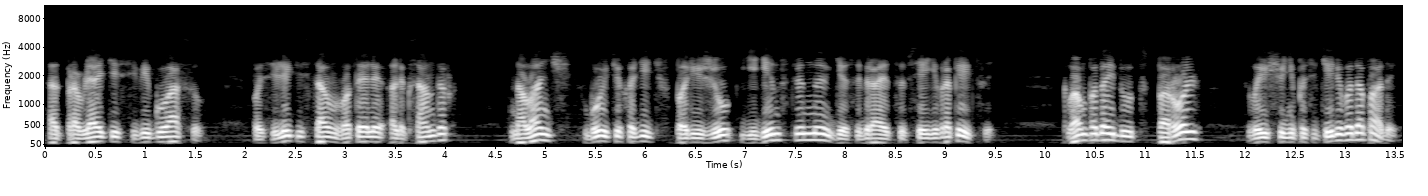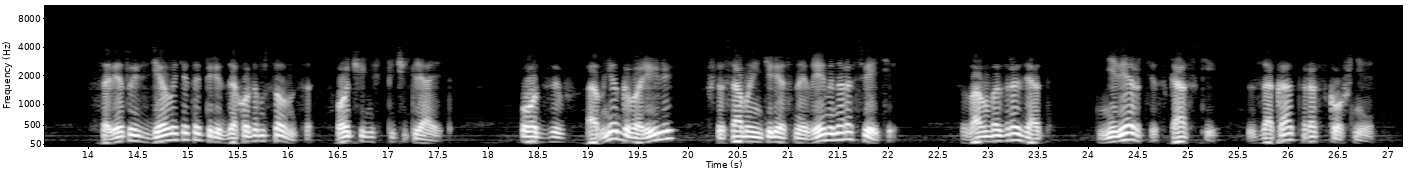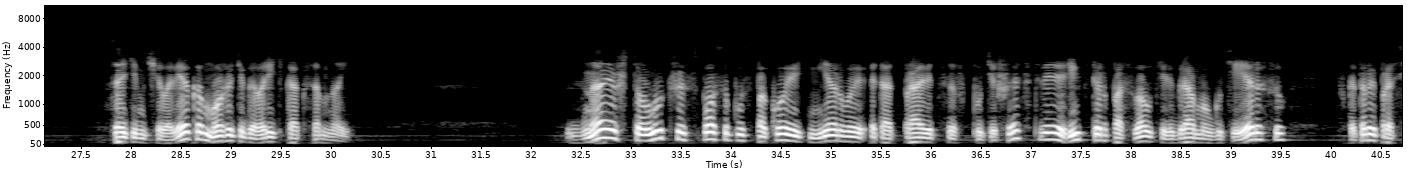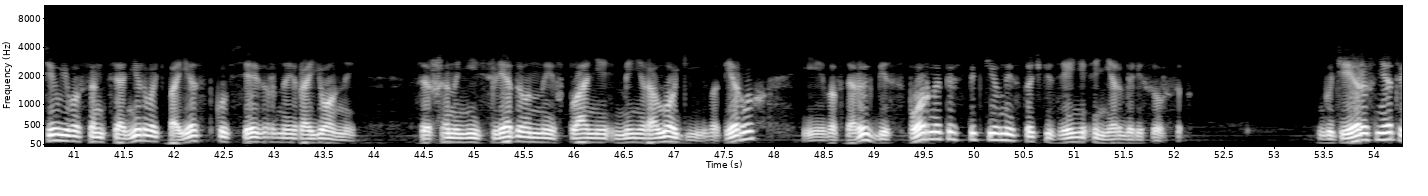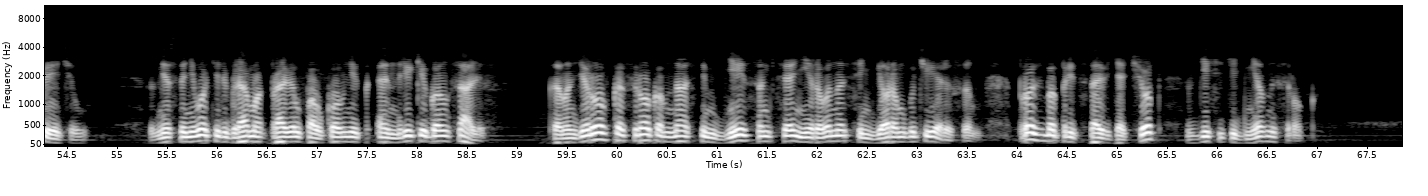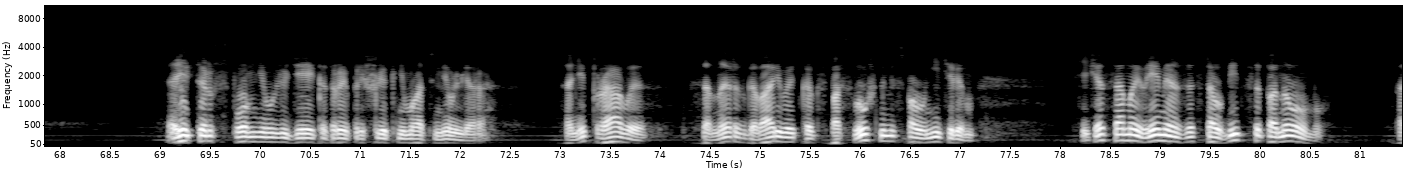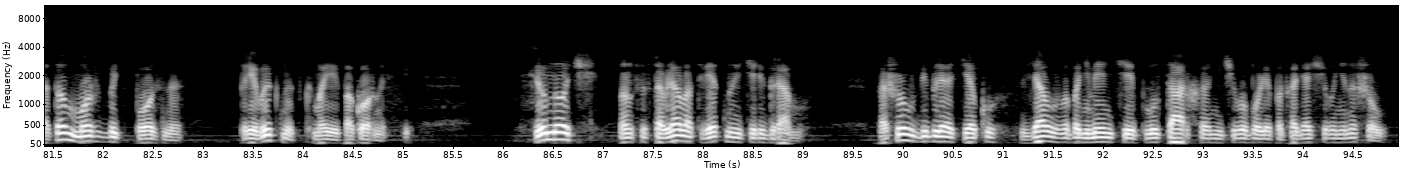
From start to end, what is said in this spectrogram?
отправляйтесь в Игуасу. Поселитесь там в отеле «Александр». На ланч будете ходить в Парижу, единственное, где собираются все европейцы. К вам подойдут. Пароль «Вы еще не посетили водопады». Советую сделать это перед заходом солнца. Очень впечатляет. Отзыв. А мне говорили, что самое интересное время на рассвете. Вам возразят. Не верьте сказки. Закат роскошнее. С этим человеком можете говорить как со мной. Зная, что лучший способ успокоить нервы — это отправиться в путешествие, Риктор послал телеграмму Гутиересу, в которой просил его санкционировать поездку в северные районы, совершенно не исследованные в плане минералогии, во-первых, и, во-вторых, бесспорно перспективные с точки зрения энергоресурсов. Гутиерес не ответил. Вместо него телеграмму отправил полковник Энрике Гонсалес. Командировка сроком на 7 дней санкционирована сеньором Гутьерресом. Просьба представить отчет в десятидневный срок. Риктор вспомнил людей, которые пришли к нему от Мюллера. Они правы, со мной разговаривают как с послушным исполнителем. Сейчас самое время застолбиться по-новому. Потом, может быть, поздно. Привыкнут к моей покорности. Всю ночь он составлял ответную телеграмму. Пошел в библиотеку, взял в абонементе Плутарха, ничего более подходящего не нашел.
